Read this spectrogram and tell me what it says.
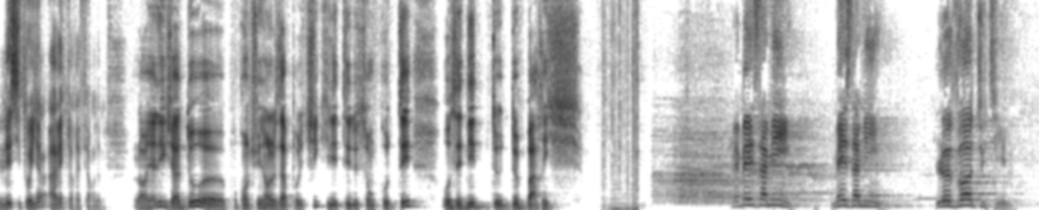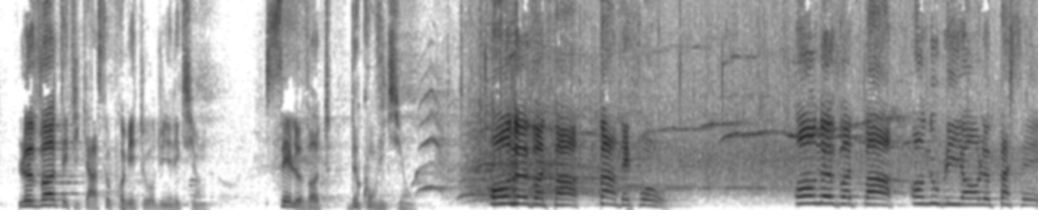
les citoyens, avec le référendum. Alors Yannick Jadot, euh, pour continuer dans le zap politique, il était de son côté au Zénith de Paris. Mais mes amis, mes amis, le vote utile, le vote efficace au premier tour d'une élection, c'est le vote de conviction. On ne vote pas par défaut. On ne vote pas en oubliant le passé.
